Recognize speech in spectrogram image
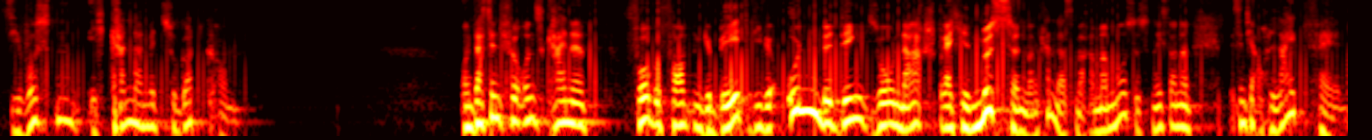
sie wussten, ich kann damit zu Gott kommen. Und das sind für uns keine vorgeformten Gebete, die wir unbedingt so nachsprechen müssen. Man kann das machen, man muss es nicht, sondern es sind ja auch Leitfäden,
